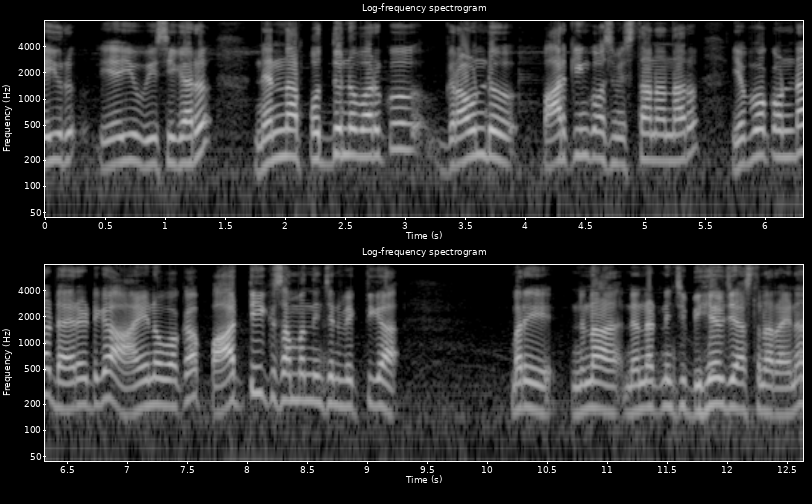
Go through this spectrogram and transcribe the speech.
ఏయు ఏయు వీసీ గారు. నిన్న పొద్దున్న వరకు గ్రౌండ్ పార్కింగ్ కోసం ఇస్తానన్నారు. ఇవ్వకుండా డైరెక్ట్గా ఆయన ఒక పార్టీకి సంబంధించిన వ్యక్తిగా మరి నిన్న నిన్నటి నుంచి బిహేవ్ చేస్తున్నారు ఆయన.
